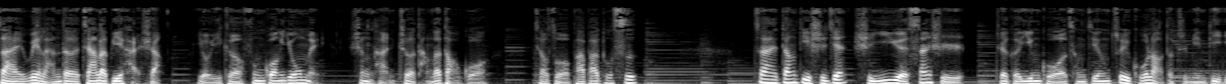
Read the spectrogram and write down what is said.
在蔚蓝的加勒比海上，有一个风光优美、盛产蔗糖的岛国，叫做巴巴多斯。在当地时间十一月三十日，这个英国曾经最古老的殖民地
